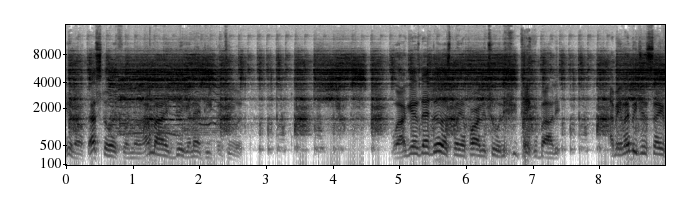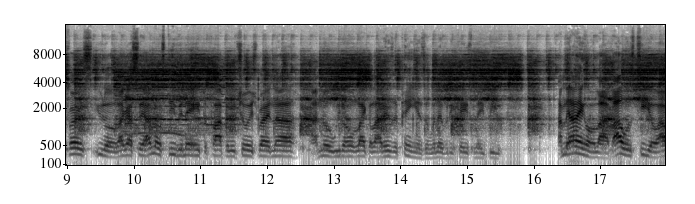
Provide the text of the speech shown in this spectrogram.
you know, that's story for another. I'm not digging that deep into it. Well, I guess that does play a part into it if you think about it. I mean, let me just say first, you know, like I said, I know Stephen A. ain't the popular choice right now. I know we don't like a lot of his opinions or whatever the case may be. I mean, I ain't gonna lie. If I was T.O., I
